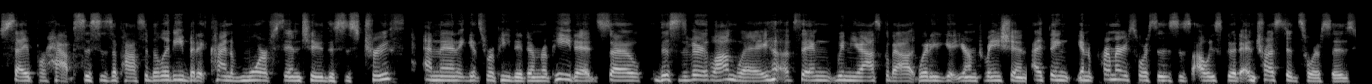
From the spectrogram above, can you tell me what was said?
say perhaps this is a possibility but it kind of morphs into this is truth and then it gets repeated and repeated. So this is a very long way of saying when you ask about where do you get your information i think you know primary sources is always good and trusted sources.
